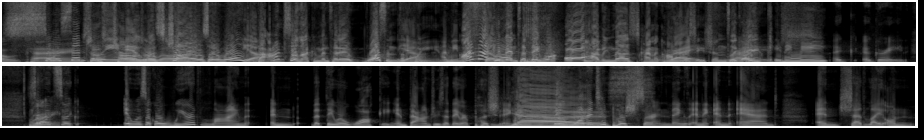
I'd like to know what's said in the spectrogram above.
okay So essentially, it's Charles it was William. Charles or William. but I'm still not convinced that it wasn't the Yeah. queen. I mean, I'm not Philip- convinced that they weren't all having those kind of Right, conversations. Like, are you kidding me? Ag- agreed. So Right. it's like it was like a weird line and that they were walking and boundaries that they were pushing. Yeah, They wanted to push certain things and and and and shed light on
